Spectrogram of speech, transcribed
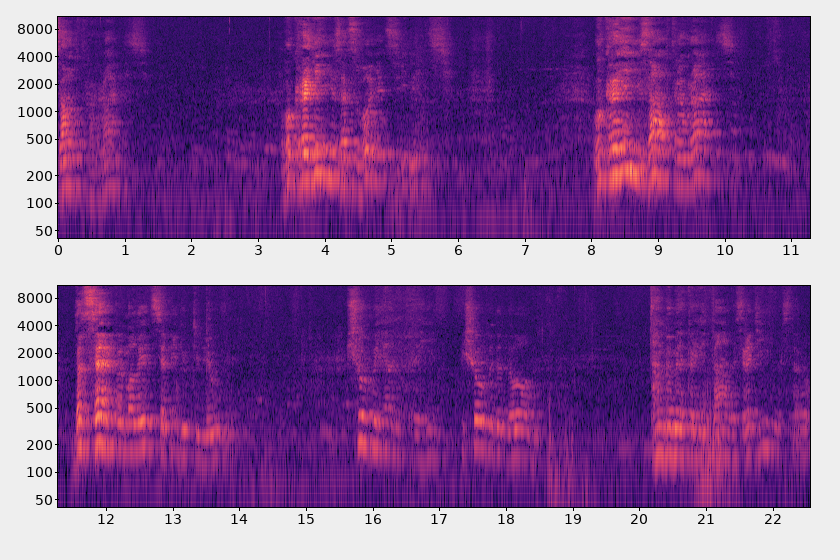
Завтра вранці в Україні задзвонять дзвіниці. В Україні завтра вранці до церкви молиться підуть люди. Пішов би я в Україну, пішов би додому. Там би мене привітали, зраділи старого.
